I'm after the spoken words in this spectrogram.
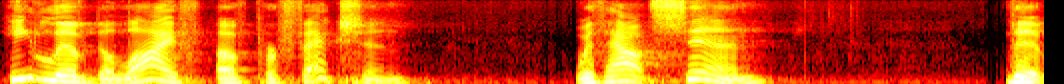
he lived a life of perfection without sin that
